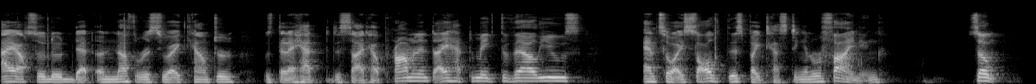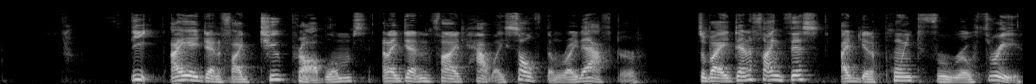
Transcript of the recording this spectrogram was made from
I also noted that another issue I encountered was that I had to decide how prominent I had to make the values, and so I solved this by testing and refining. So, the, I identified two problems and identified how I solved them right after. So by identifying this, I'd get a point for row 3.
